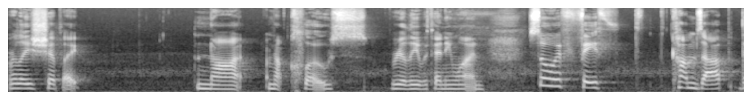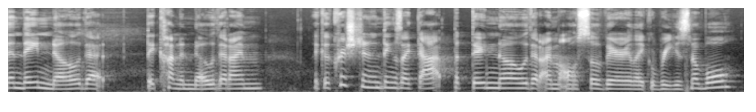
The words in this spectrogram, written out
relationship, like, not, I'm not close really with anyone. So if faith comes up, then they know that they kind of know that I'm like a Christian and things like that, but they know that I'm also very like reasonable.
